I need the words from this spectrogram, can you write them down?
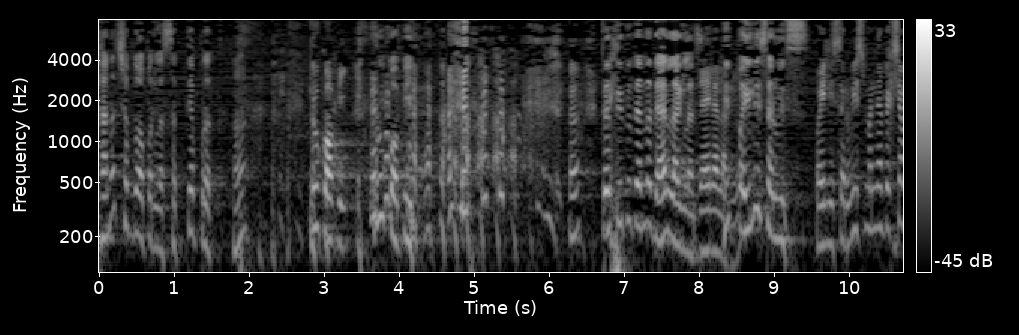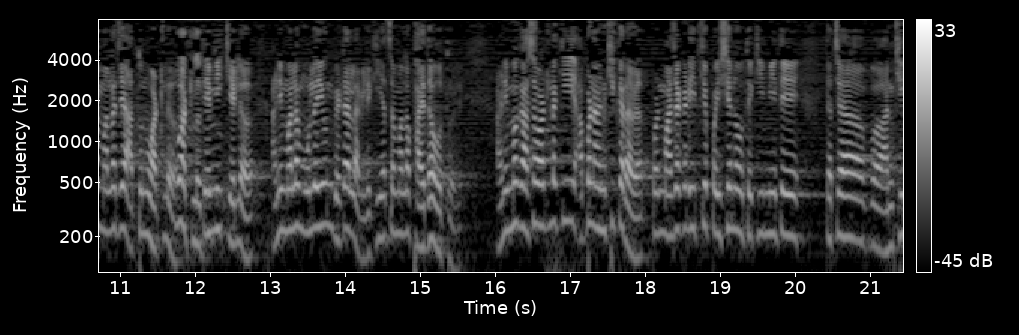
छानच शब्द वापरला सत्यप्रत ट्रू कॉपी ट्रू कॉपी तर ती त्यांना द्यायला लागला द्यायला लागलो. पहिली सर्व्हिस पहिली सर्व्हिस म्हणण्यापेक्षा मला जे आतून वाटलं वाटलं. ते मी केलं आणि मला मुलं येऊन भेटायला लागले की याचा मला फायदा होतोय. आणि मग असं वाटलं की आपण आणखी कराव्यात पण माझ्याकडे इतके पैसे नव्हते की मी ते त्याच्या आणखी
